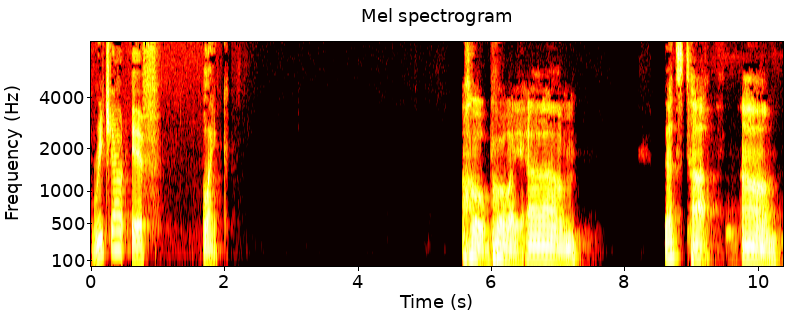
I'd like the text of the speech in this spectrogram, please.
Reach out if blank. Oh boy, um, that's tough. Um,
